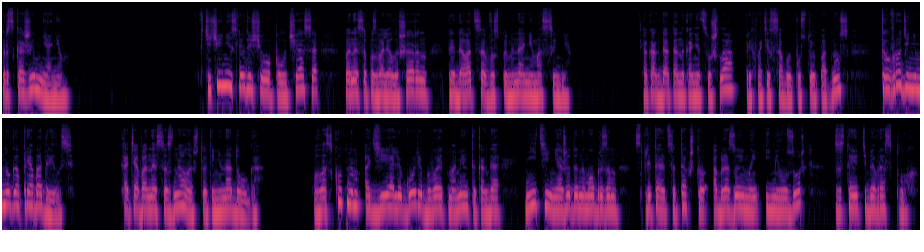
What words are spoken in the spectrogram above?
«Расскажи мне о нем». В течение следующего получаса Ванесса позволяла Шерон предаваться воспоминаниям о сыне. А когда та, наконец, ушла, прихватив с собой пустой поднос, то вроде немного приободрилась. Хотя Ванесса знала, что это ненадолго. В лоскутном одеяле горя бывают моменты, когда нити неожиданным образом сплетаются так, что образуемый ими узор застаёт тебя врасплох.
